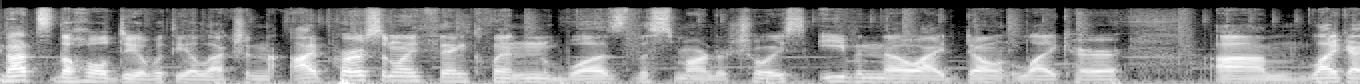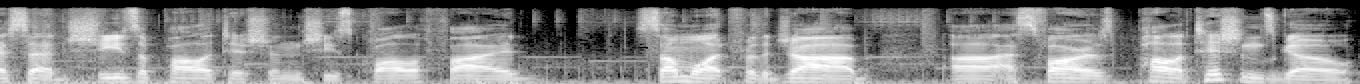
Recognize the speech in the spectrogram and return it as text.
that's the whole deal with the election. I personally think Clinton was the smarter choice, even though I don't like her. Um, like I said, she's a politician. She's qualified somewhat for the job uh, as far as politicians go.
